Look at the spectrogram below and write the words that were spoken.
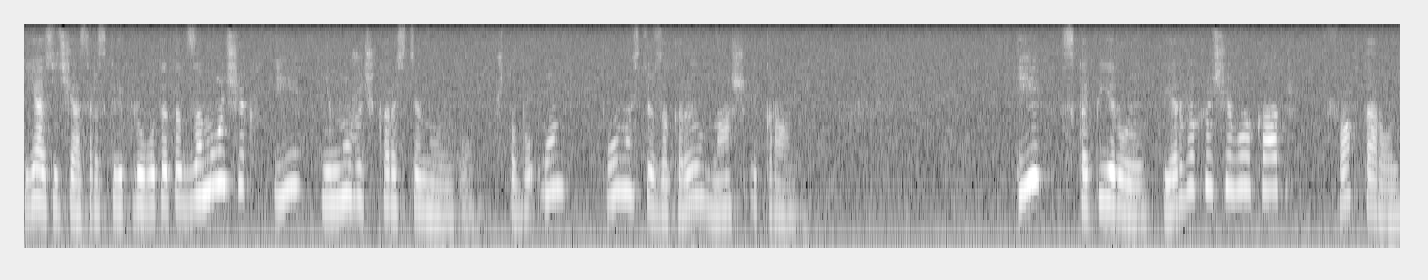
Я сейчас раскреплю вот этот замочек и немножечко растяну его, чтобы он полностью закрыл наш экран. И скопирую первый ключевой кадр во второй.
